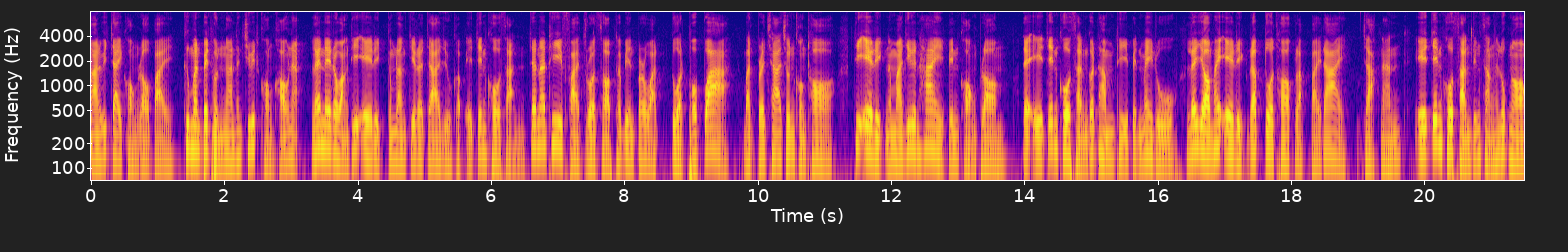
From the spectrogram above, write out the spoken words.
งานวิจัยของเราไป คือมันเป็นผลงานทั้งชีวิตของเขาน่ะ และในระหว่างที่เอริกกำลังเจรจาอยู่กับเอเจนต์โคสัน เจ้าหน้าที่ฝ่ายตรวจสอบทะเบียนประวัติ ตรวจพบว่า บัตรประชาชนของทอ ที่เอริกนำมายื่นให้เป็นของปลอม แต่เอเจนต์โคสันก็ทำทีเป็นไม่รู้ และยอมให้เอริกรับตัวทอกลับไปได้ จากนั้นเอเจนต์โคสันจึงสั่งให้ลูกน้อง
